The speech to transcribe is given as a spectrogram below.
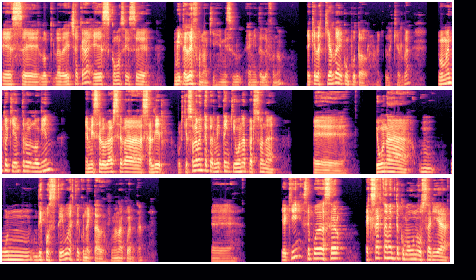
es eh, la derecha acá es como se dice mi teléfono aquí, en mi, en mi teléfono. Y aquí a la izquierda el computador, aquí a la izquierda. El momento que entro login, en mi celular se va a salir, porque solamente permiten que una persona, eh, una, un, dispositivo esté conectado con una cuenta. Eh, y aquí se puede hacer exactamente como uno usaría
